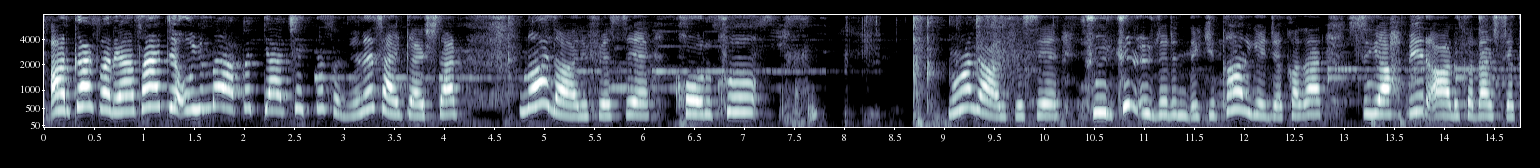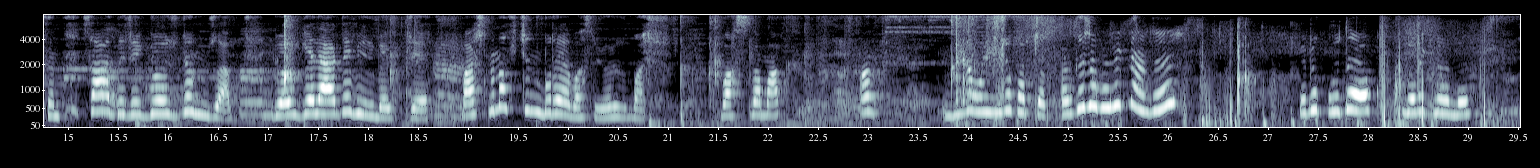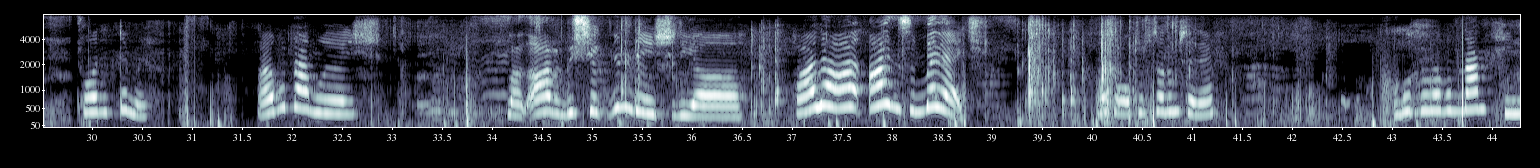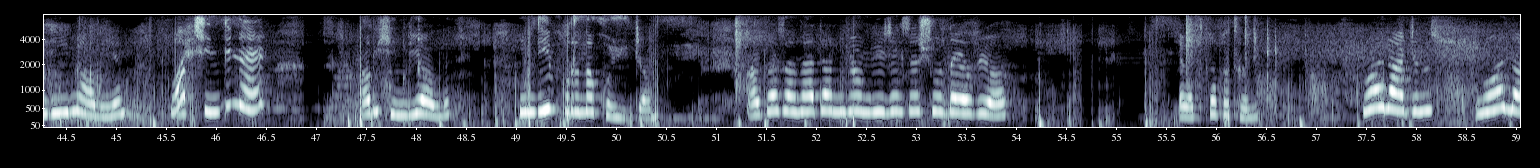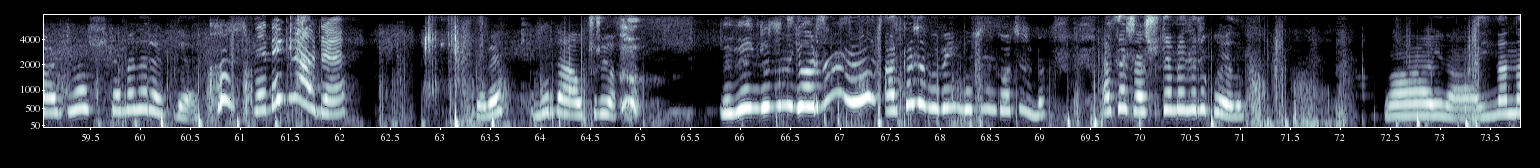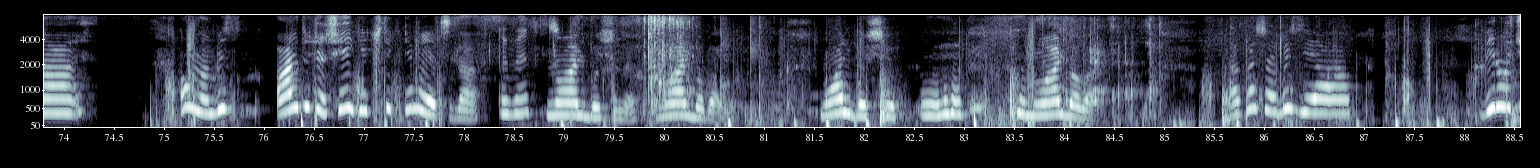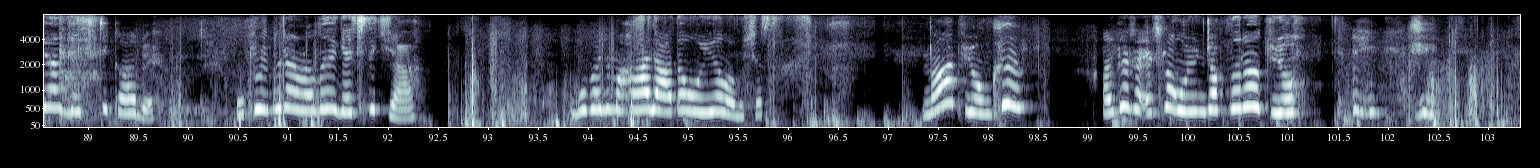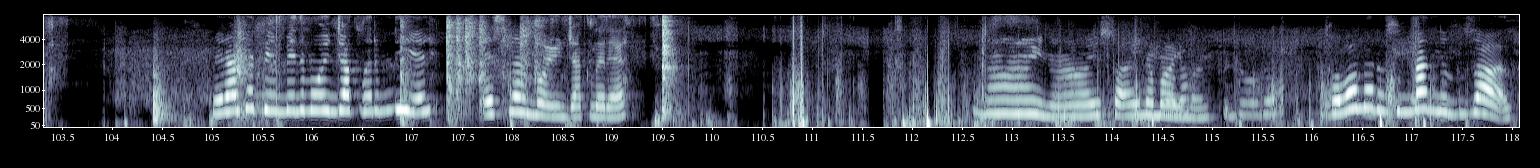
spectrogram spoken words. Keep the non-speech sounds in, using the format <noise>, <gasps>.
Arkadaşlar ya sadece oyunda yaptık gerçekte sanıyor. Neyse arkadaşlar. Noel arifesi korku Noel arifesi kürkün üzerindeki kar gece kadar siyah bir arkadaş yakın. Sadece gözden uzak. Gölgelerde bir bekçi. Başlamak için buraya basıyoruz. Baş. Baslamak. Lan, bize oyuncak atacak. Arkadaşlar bebek nerede? Bebek burada yok. Bebek nerede? Tuvalette mi? Aa buradaymış. Lan abi bir şeklin değişti ya. Hala aynısın bebek. Neyse oturtalım seni. Buzdolabından hindiyi mi alayım? Lan hindi ne? Abi hindiyi aldık. Hindiyi fırına koyacağım. Arkadaşlar nereden biliyorum diyeceksen şurada yazıyor. Evet kapatalım. Noel ağacını, Noel ağacına süslemeler ekle. Kız bebek nerede? Bebek burada oturuyor. <gasps> Bebeğin gözünü gördün mü? Arkadaşlar bebeğin gözünü gördünüz mü? Arkadaşlar süslemeleri koyalım. Vay vay nanay. Oğlum biz ayrıca şey geçtik değil mi Esra? Evet. Noel başını. Noel babayı. Noel başı. <laughs> Noel baba. Arkadaşlar biz ya bir Ocağı geçtik abi. 31 Aralık'ı geçtik ya. Bu bölümü hala da oynamamışız. Ne yapıyorsun kız? Arkadaşlar Esra oyuncakları atıyor. Merak etmeyin benim oyuncaklarım değil. Esra'nın oyuncakları. Nay nay sayna may may. Tavan arasından yıldızlar.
